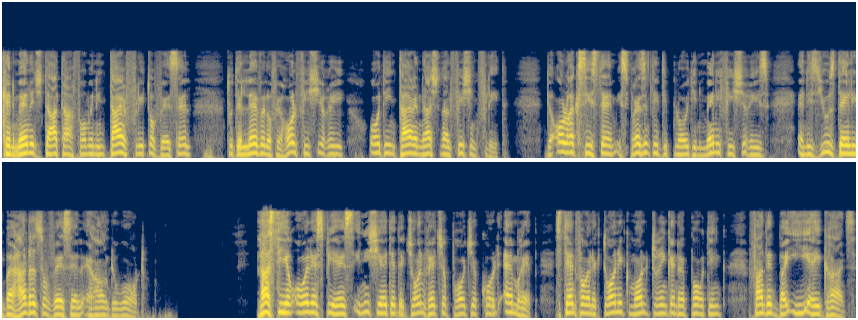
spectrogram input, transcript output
can manage data from an entire fleet of vessels to the level of a whole fishery or the entire national fishing fleet. The OLRAC system is presently deployed in many fisheries and is used daily by hundreds of vessels around the world. Last year, OLSPS initiated a joint venture project called EMREP, stand for Electronic Monitoring and Reporting, funded by EA grants.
